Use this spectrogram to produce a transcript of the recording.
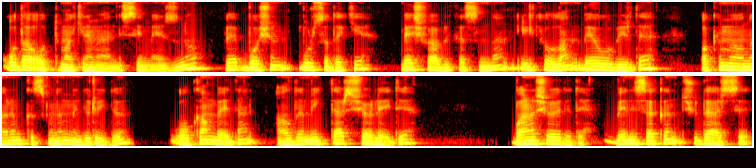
O da ODTÜ makine mühendisliği mezunu ve Boş'un Bursa'daki 5 fabrikasından ilki olan BU1'de bakım ve onarım kısmının müdürüydü. Volkan Bey'den aldığım ilk ders şöyleydi. Bana şöyle dedi. Beni sakın şu dersi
